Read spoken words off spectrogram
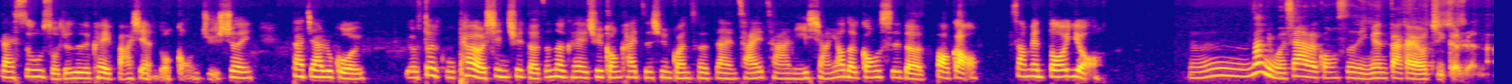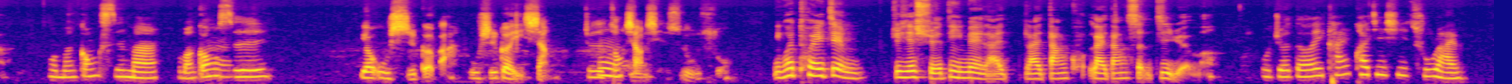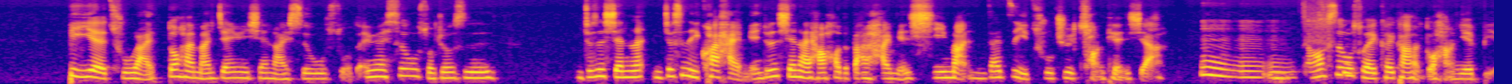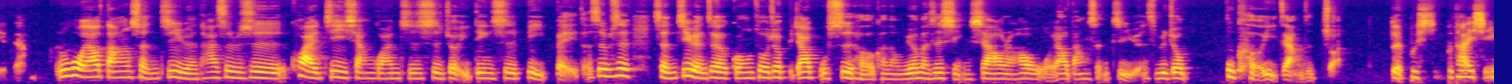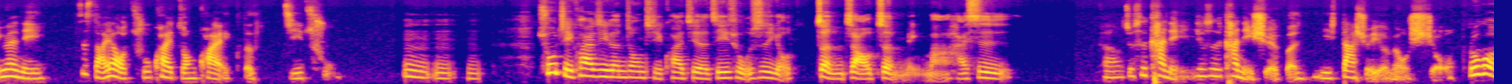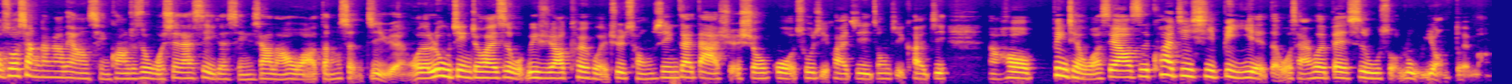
来事务所就是可以发现很多工具，所以大家如果有对股票有兴趣的，真的可以去公开资讯观测站查一查你想要的公司的报告，上面都有。嗯，那你们现在的公司里面大概有几个人啊？我们公司吗？我们公司有五十个吧，五十个以上，就是中小型事务所。你会推荐这些学弟妹来来当来当审计员吗？我觉得一开会计系出来，毕业出来都还蛮建议先来事务所的，因为事务所就是你就是先来，你就是一块海绵，就是先来好好的把海绵吸满，你再自己出去闯天下。嗯嗯嗯，然后事务所也可以看很多行业别这样。如果要当审计员，他是不是会计相关知识就一定是必备的？是不是审计员这个工作就比较不适合？可能原本是行销，然后我要当审计员，是不是就不可以这样子转？对，不行，不太行，因为你至少要有初会、中会的基础。嗯嗯嗯，初级会计跟中级会计的基础是有证照证明吗？还是？就是看你，就是看你学分，你大学有没有修？如果说像刚刚那样的情况，就是我现在是一个行销，然后我要当审计员，我的路径就会是我必须要退回去，重新在大学修过初级会计、中级会计，然后并且我是要是会计系毕业的，我才会被事务所录用，对吗？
